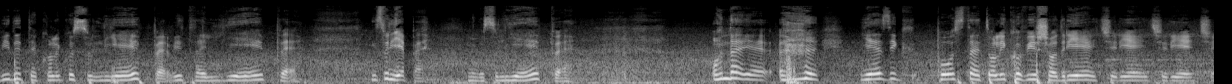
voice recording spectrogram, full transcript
vidite koliko su lijepe, vidite lijepe, nisu lijepe, nego su lijepe, onda je jezik postaje toliko više od riječi, riječi, riječi,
